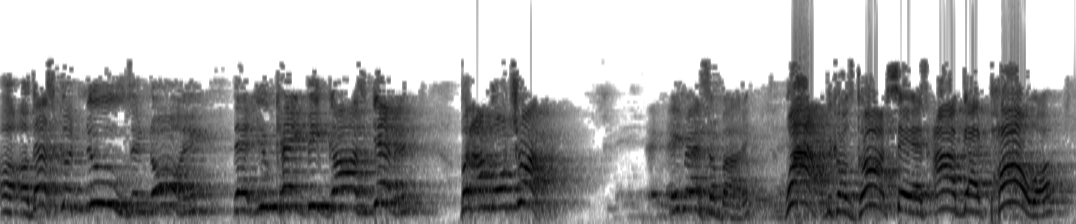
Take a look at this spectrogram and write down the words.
Uh, uh that's good news in knowing that you can't be God's given, but I'm going to try. Amen, somebody. Why? Because God says, I've got power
